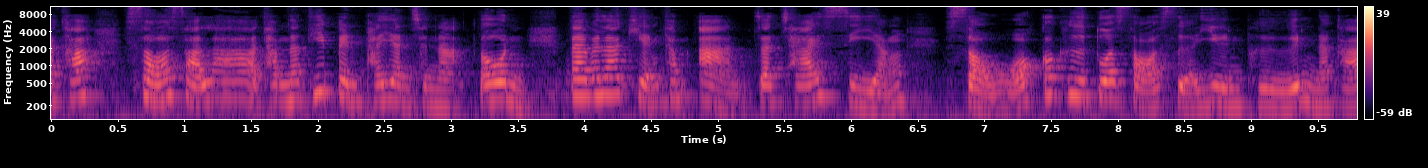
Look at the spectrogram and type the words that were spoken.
นะคะสอสาราทำหน้าที่เป็นพยัญชนะต้น แต่เวลาเขียนคำอ่านจะใช้เสียงสอก็คือตัวสอเสือยืนพื้นนะคะ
